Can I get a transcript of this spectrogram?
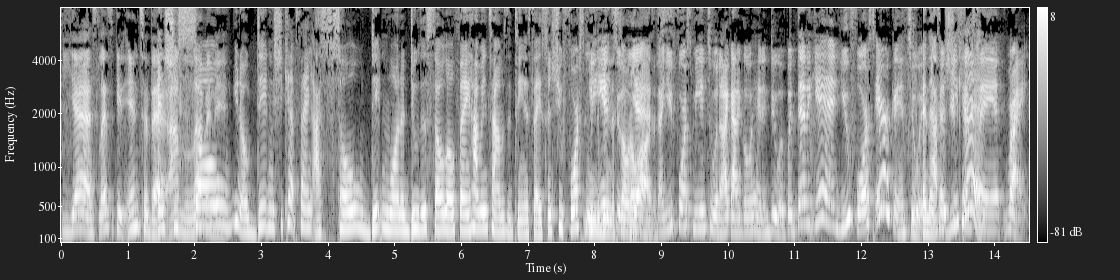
yes. Let's get into that. and she I'm so loving it. you know didn't she kept saying i so didn't want to do this solo thing how many times did tina say since you forced me, to be in a into- solo yes, artist Now you forced me into it. I got to go ahead and do it. But then again, you forced Erica into it And that's because what you she kept said. saying right.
